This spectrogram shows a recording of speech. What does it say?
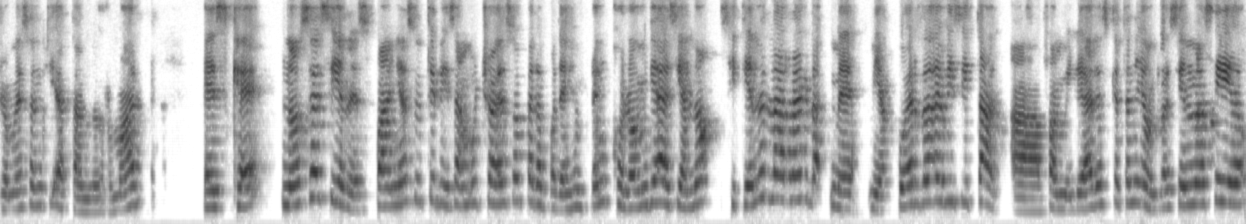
yo me sentía tan normal, es que no sé si en España se utiliza mucho eso, pero por ejemplo en Colombia decían, no, si tienes la regla, me, me acuerdo de visitar a familiares que tenían recién nacido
